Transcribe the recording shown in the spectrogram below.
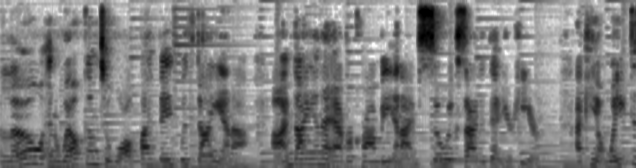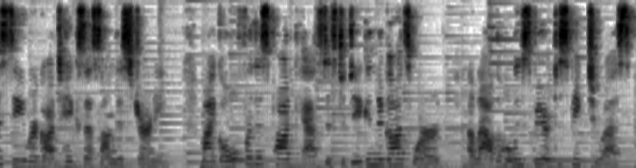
Hello and welcome to Walk by Faith with Diana. I'm Diana Abercrombie and I'm so excited that you're here. I can't wait to see where God takes us on this journey. My goal for this podcast is to dig into God's Word, allow the Holy Spirit to speak to us,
